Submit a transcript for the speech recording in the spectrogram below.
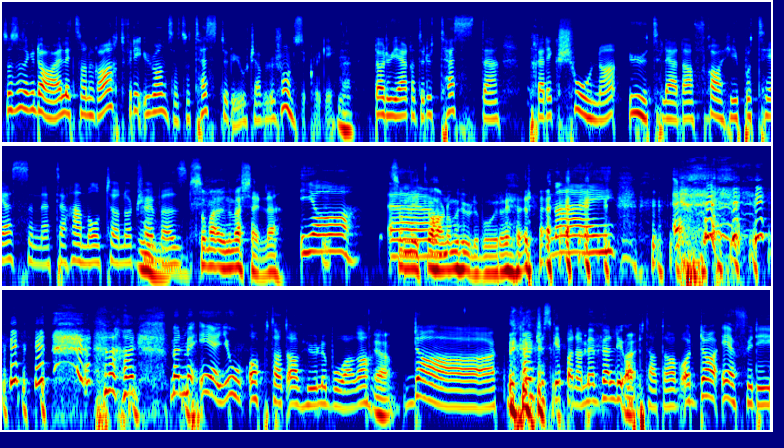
så syns jeg det er litt sånn rart, fordi uansett så tester du jo ikke evolusjonspsykologi. Det du gjør, at du tester prediksjoner utleda fra hypotesene til Hamilton og Trivers. Som er universelle. Ja. Som ikke har eh, noe med huleboer å gjøre. Nei. Nei. Men vi er jo opptatt av huleboere. Ja. Da, vi kan ikke skippe det. Vi er veldig Nei. opptatt av, og det er fordi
